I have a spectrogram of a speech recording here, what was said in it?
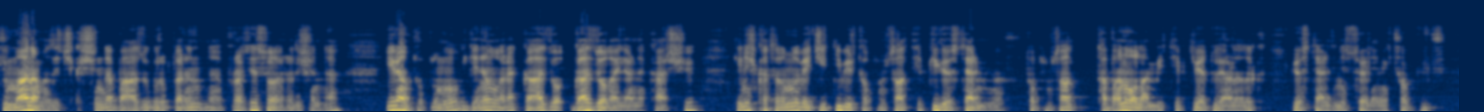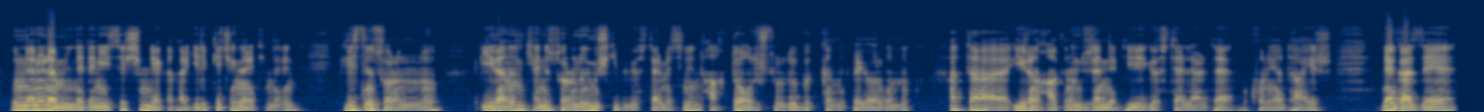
Cuma namazı çıkışında bazı grupların e, protestoları dışında İran toplumu genel olarak Gazze, Gazze olaylarına karşı geniş katılımlı ve ciddi bir toplumsal tepki göstermiyor. Toplumsal tabanı olan bir tepki ve duyarlılık gösterdiğini söylemek çok güç. Bunun en önemli nedeni ise şimdiye kadar gelip geçen yönetimlerin Filistin sorununu İran'ın kendi sorunuymuş gibi göstermesinin halkta oluşturduğu bıkkınlık ve yorgunluk. Hatta e, İran halkının düzenlediği gösterilerde bu konuya dair ne Gazze'ye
